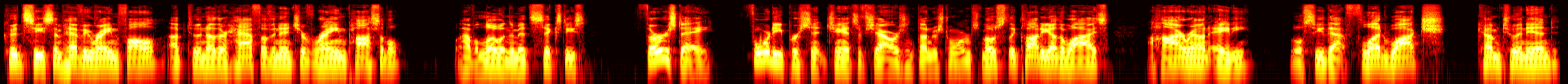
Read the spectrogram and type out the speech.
Could see some heavy rainfall, up to another half of an inch of rain possible. We'll have a low in the mid 60s. Thursday, 40% chance of showers and thunderstorms, mostly cloudy otherwise, a high around 80. We'll see that flood watch come to an end.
